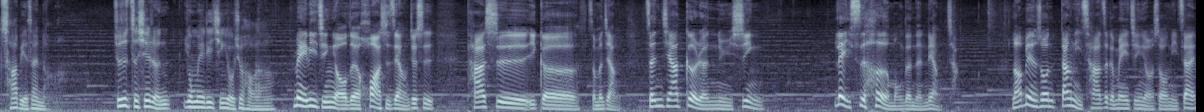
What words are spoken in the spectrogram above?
差别在哪？就是这些人用魅力精油就好了。魅力精油的话是这样，就是它是一个怎么讲，增加个人女性类似荷尔蒙的能量场。然后变成说，当你擦这个魅力精油的时候，你在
